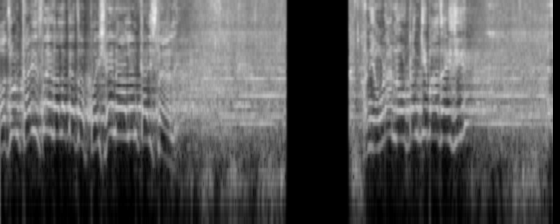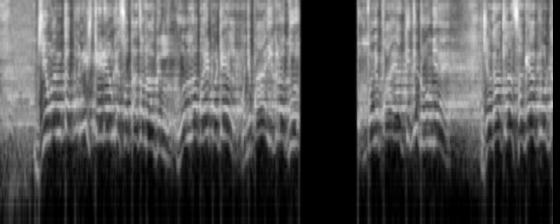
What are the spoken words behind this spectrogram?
अजून काहीच नाही झालं त्याचं. पैसे नाही आले आणि काहीच नाही आले. आणि एवढा नौटंकी बाज आहे जी. जिवंतपणी स्टेडियमला स्वतःचं नाव दिलं. वल्लभभाई पटेल. म्हणजे पा इकडं म्हणजे पा या किती ढोंगी आहे. जगातला सगळ्यात मोठा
